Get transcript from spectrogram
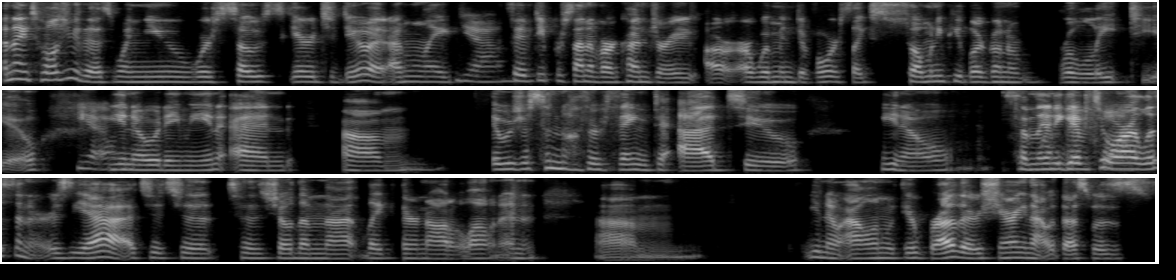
and i told you this when you were so scared to do it i'm like Yeah. 50% of our country are, are women divorced like so many people are going to relate to you Yeah. you know what i mean and um it was just another thing to add to you know something to give to our listeners yeah to to to show them that like they're not alone and um you know alan with your brother sharing that with us was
